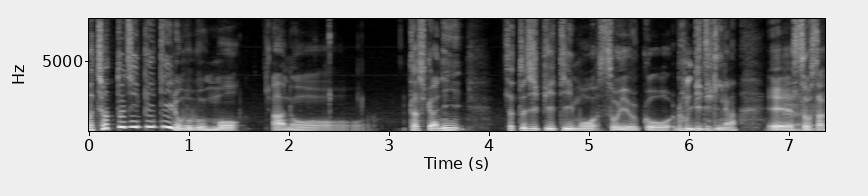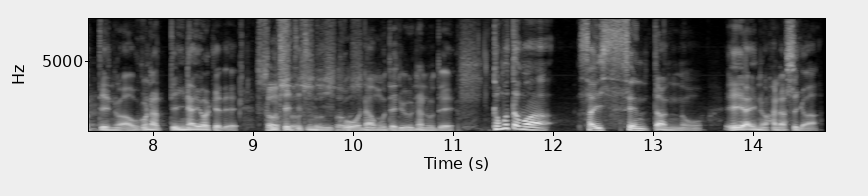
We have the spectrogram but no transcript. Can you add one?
まあ、チャット GPT の部分もあの確かにチャット GPT もそういうこう論理的な、え操作っていうのは行っていないわけで統計的にこうなモデルなのでたまたま最先端の AI の話が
